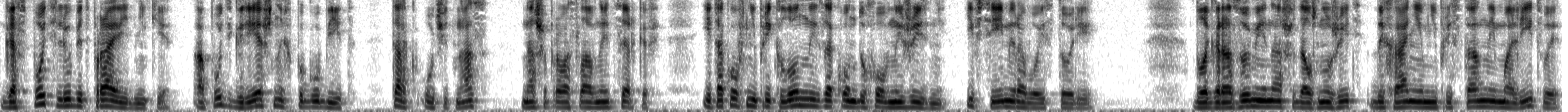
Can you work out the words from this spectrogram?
Господь любит праведники, а путь грешных погубит. Так учит нас наша православная церковь, и таков непреклонный закон духовной жизни и всей мировой истории. Благоразумие наше должно жить дыханием непрестанной молитвы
